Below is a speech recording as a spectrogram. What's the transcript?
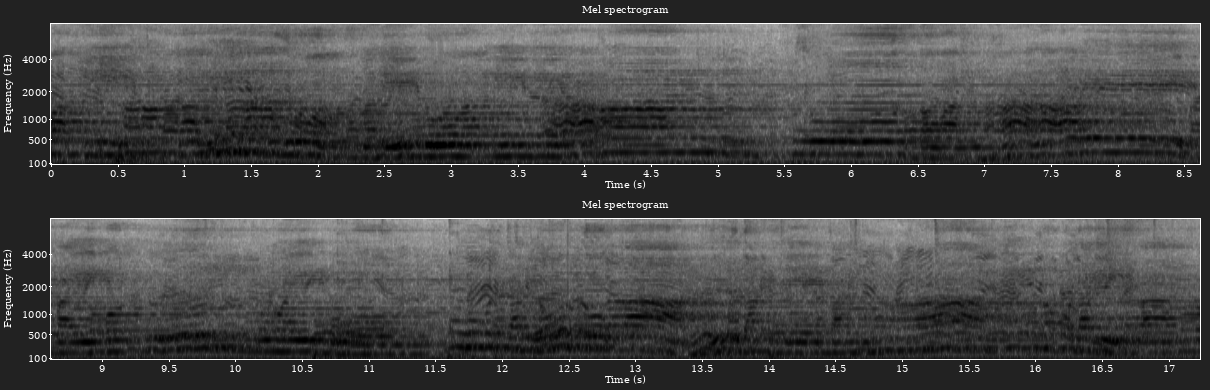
บัดนี้ข้ากันดวงสนิทดวงนิรันดร์สู่สวรรค์หายไปหมดคืนรวยผู้จะรู้โลกาหรือดังเสียงกันมาไม่ได้สางร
